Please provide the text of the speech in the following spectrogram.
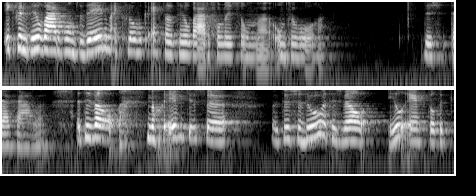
Ik vind het heel waardevol om te delen, maar ik geloof ook echt dat het heel waardevol is om, uh, om te horen. Dus daar gaan we. Het is wel nog eventjes uh, tussendoor. Het is wel heel erg dat ik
